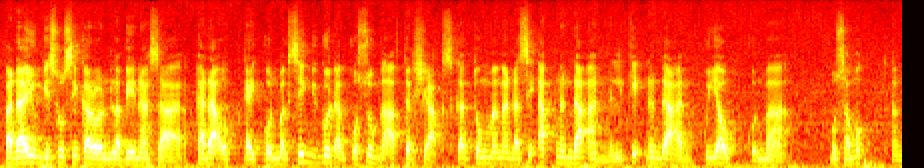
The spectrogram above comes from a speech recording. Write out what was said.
padayong gisusi karon labi na sa kadaot kay kun magsigigod ang kusog nga aftershocks kadtong mga nasiak ng daan, naliki ng daan, kuyaw kun ma musamot ang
